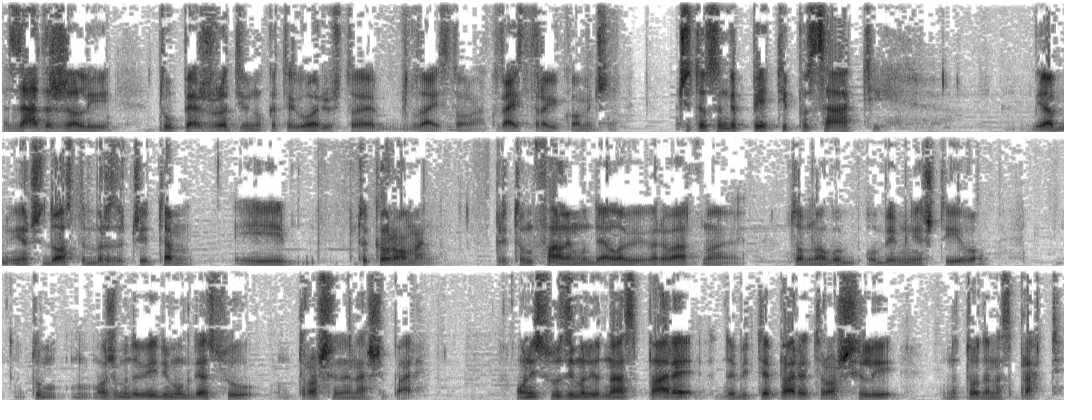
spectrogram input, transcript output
zadržali tu pežorativnu kategoriju, što je zaista onako, zaista tragikomično. Čitao sam ga pet i po sati. Ja, inače, dosta brzo čitam i to je kao roman. Pritom fale mu delovi, verovatno je to mnogo obimnije štivo tu možemo da vidimo gde su trošene naše pare. Oni su uzimali od nas pare da bi te pare trošili na to da nas prate.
